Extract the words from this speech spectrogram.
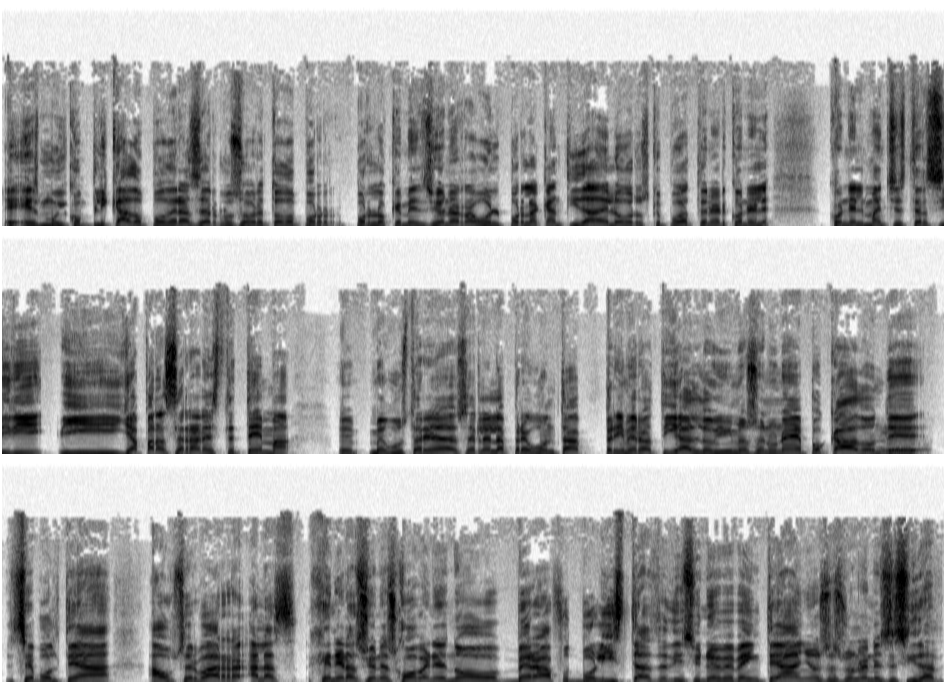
e, es muy complicado poder hacerlo, sobre todo por, por lo que menciona Raúl, por la cantidad de logros que pueda tener con el, con el Manchester City. Y ya para cerrar este tema, eh, me gustaría hacerle la pregunta primero a ti, Aldo. Vivimos en una época donde se voltea a observar a las generaciones jóvenes, ¿no? Ver a futbolistas de 19, 20 años es una necesidad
